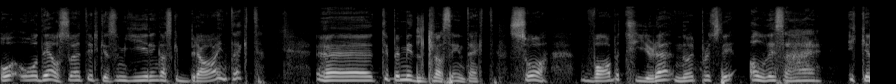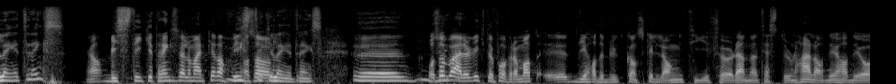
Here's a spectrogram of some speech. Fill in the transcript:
og, og det er også et yrke som gir en ganske bra inntekt. Eh, type middelklasseinntekt. Så hva betyr det når plutselig alle disse her ikke lenger trengs? Ja, Hvis det ikke trengs, vel å merke. da. Hvis Altså, det ikke lenger trengs. Uh, Og så er det viktig å få fram at uh, de hadde brukt ganske lang tid før denne testturen. her. Da. De hadde jo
